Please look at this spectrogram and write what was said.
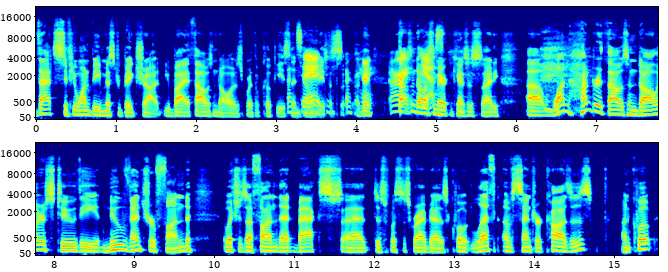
that's if you want to be Mr. Big Shot, you buy a thousand dollars worth of cookies and donate Just, them. Okay, thousand dollars yes. American Cancer Society, uh, one hundred thousand dollars to the New Venture Fund, which is a fund that backs uh, just was described as quote left of center causes unquote.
